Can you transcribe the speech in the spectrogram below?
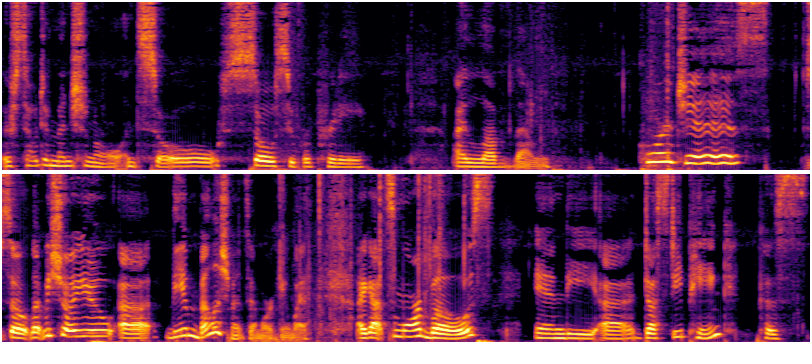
They're so dimensional and so, so super pretty. I love them. Gorgeous. So let me show you uh, the embellishments I'm working with. I got some more bows in the uh, dusty pink because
